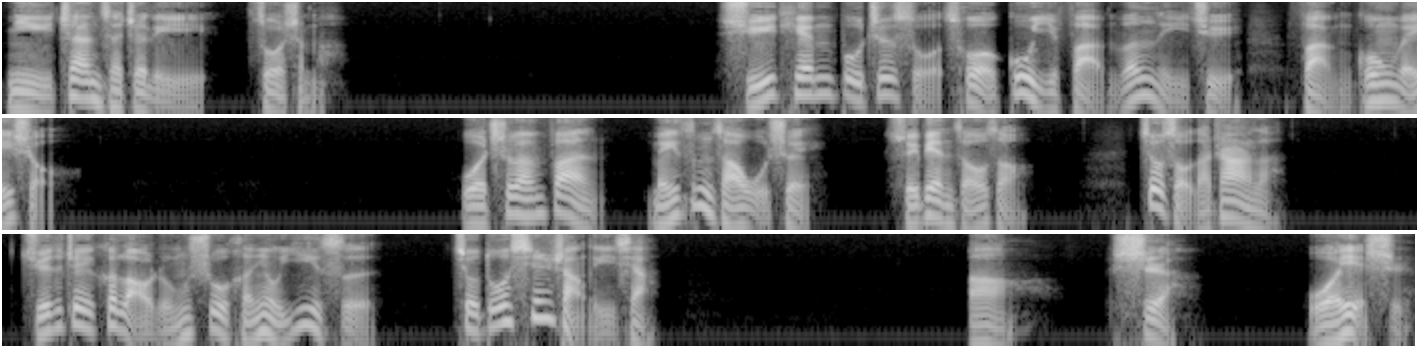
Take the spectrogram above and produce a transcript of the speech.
你站在这里做什么？徐天不知所措，故意反问了一句，反攻为首。我吃完饭没这么早午睡，随便走走，就走到这儿了，觉得这棵老榕树很有意思，就多欣赏了一下。啊，是啊，我也是。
